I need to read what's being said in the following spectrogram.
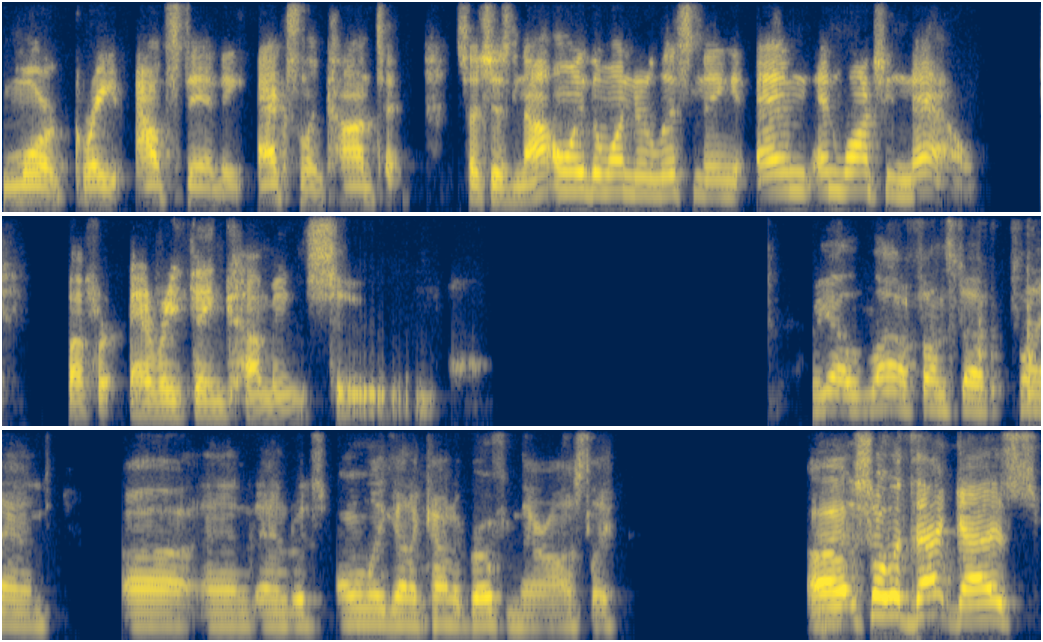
more great outstanding excellent content such as not only the one you're listening and and watching now but for everything coming soon. We got a lot of fun stuff planned uh and and it's only going to kind of grow from there honestly. Uh so with that guys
